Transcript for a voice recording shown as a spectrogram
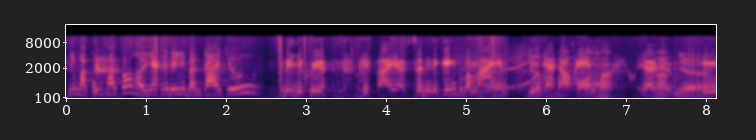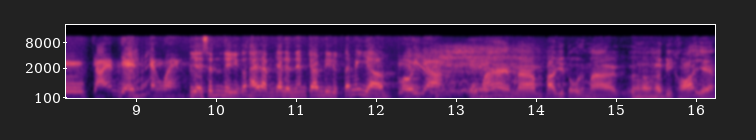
Nhưng mà cũng phải có thời gian để đi với bạn trai chứ. Đi về khuya thì phải à, xin ý kiến của ba má em. Vậy là nhà bà má đón khó em. lắm á Dạ, À. Dạ. ừm, chở em về đàng hoàng. Về sinh thì có thể làm gia đình em cho em đi được tới mấy giờ? 10 giờ. Ủa má em à, bao nhiêu tuổi mà hơi bị khó vậy em?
